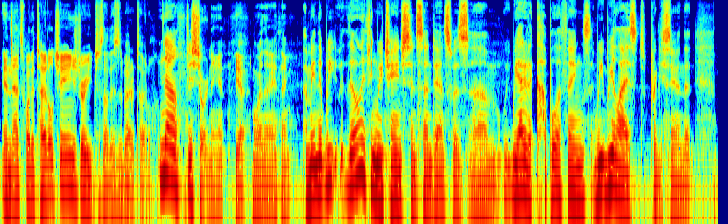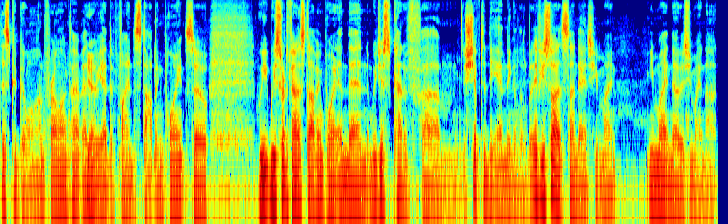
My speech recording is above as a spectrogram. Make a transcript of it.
And that's why the title changed, or you just thought this is a better title? No, just shortening it. Yeah. more than anything. I mean, the, we the only thing we changed since Sundance was um, we, we added a couple of things. We realized pretty soon that this could go on for a long time, and Yeah. we had to find a stopping point. So. We, we sort of found a stopping point, and then we just kind of um, shifted the ending a little bit. If you saw it at Sundance, you might you might notice, you might not.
